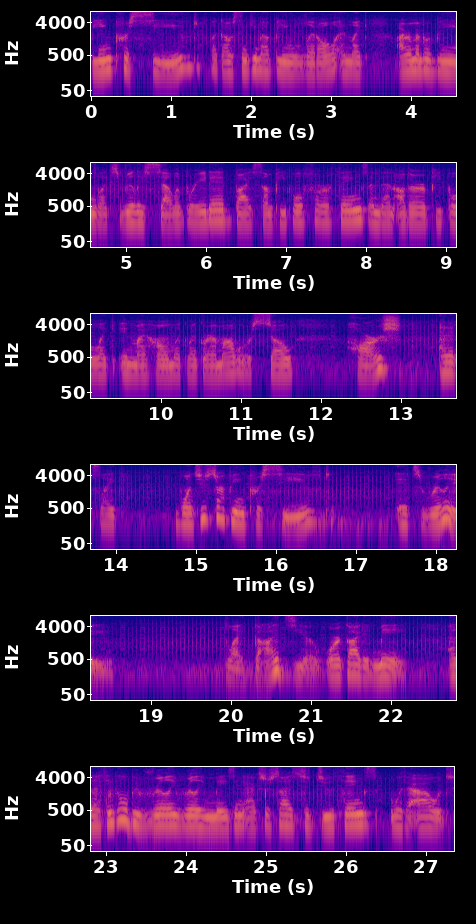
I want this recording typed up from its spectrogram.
being perceived, like I was thinking about being little and like I remember being like really celebrated by some people for things and then other people like in my home like my grandma were so harsh and it's like once you start being perceived, it's really like guides you or guided me. And I think it will be really, really amazing exercise to do things without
